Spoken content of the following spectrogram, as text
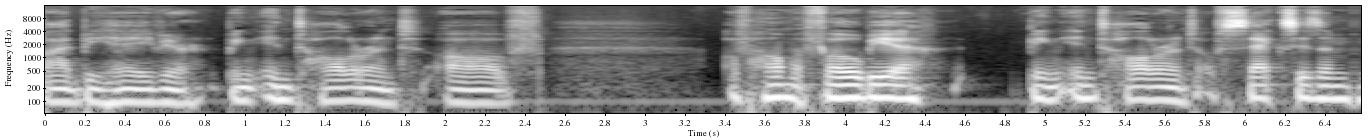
bad behavior, being intolerant of of homophobia, being intolerant of sexism,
